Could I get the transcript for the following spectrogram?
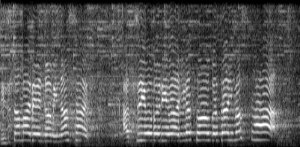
水玉連の皆さん熱い踊りをありがとうございました。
